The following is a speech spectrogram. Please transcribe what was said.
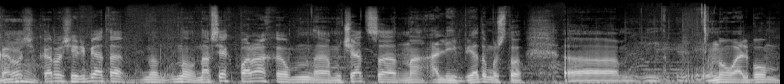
Короче, короче, ребята ну, ну, на всех парах э, э, мчатся на Олимп. Я думаю, что э, новый альбом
